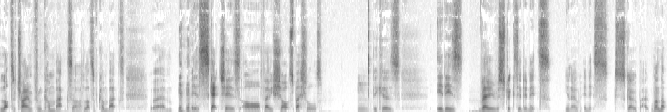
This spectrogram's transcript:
lots of triumphant comebacks or lots of comebacks, um, is sketches or very short specials, because it is very restricted in its you know in its scope. Well, not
